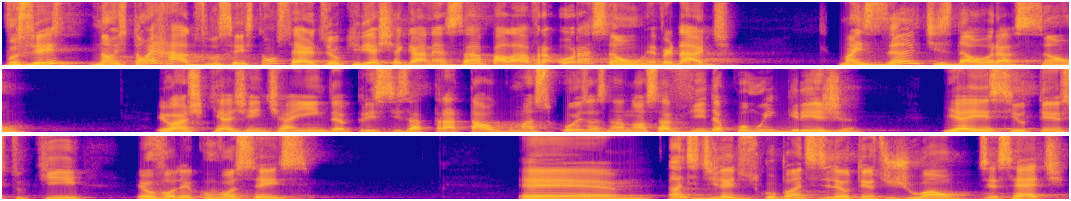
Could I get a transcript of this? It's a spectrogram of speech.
Vocês não estão errados, vocês estão certos. Eu queria chegar nessa palavra oração, é verdade. Mas antes da oração, eu acho que a gente ainda precisa tratar algumas coisas na nossa vida como igreja. E é esse o texto que eu vou ler com vocês. É, antes de ler, desculpa, antes de ler o texto de João 17,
